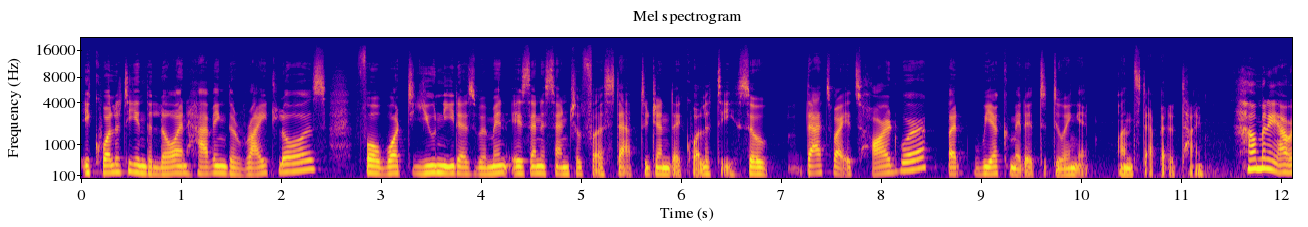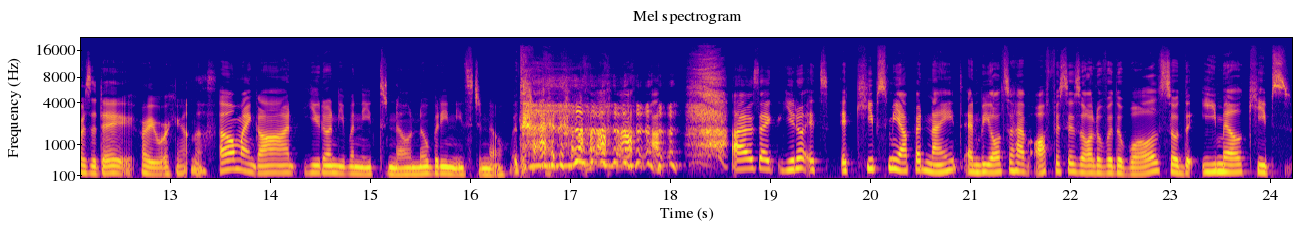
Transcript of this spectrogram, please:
equality in the law and having the right laws for what you need as women is an essential first step to gender equality. So that's why it's hard work, but we are committed to doing it one step at a time. How many hours a day are you working on this? Oh my God, you don't even need to know. Nobody needs to know that. I was like, you know, it's it keeps me up at night, and we also have offices all over the world, so the email keeps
